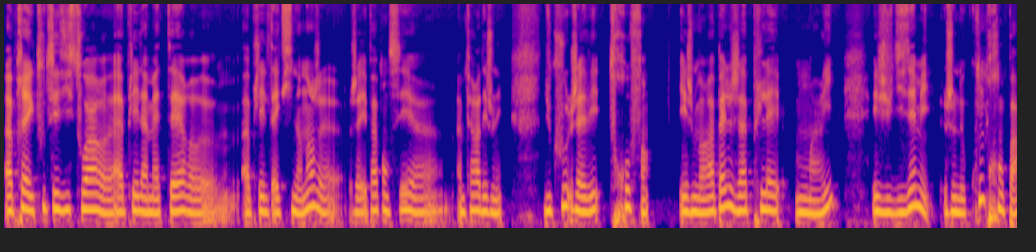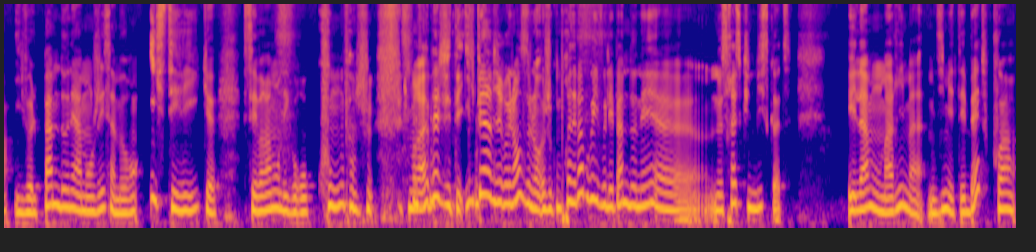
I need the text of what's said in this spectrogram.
Après, avec toutes ces histoires, appeler la mater, appeler le taxi, non, non, j'avais pas pensé à me faire à déjeuner. Du coup, j'avais trop faim. Et je me rappelle, j'appelais mon mari et je lui disais, mais je ne comprends pas. Ils veulent pas me donner à manger, ça me rend hystérique. C'est vraiment des gros cons. Enfin, je, me rappelle, j'étais hyper virulente. Je comprenais pas pourquoi ils voulaient pas me donner ne serait-ce qu'une biscotte. Et là, mon mari m'a dit, mais t'es bête ou quoi?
